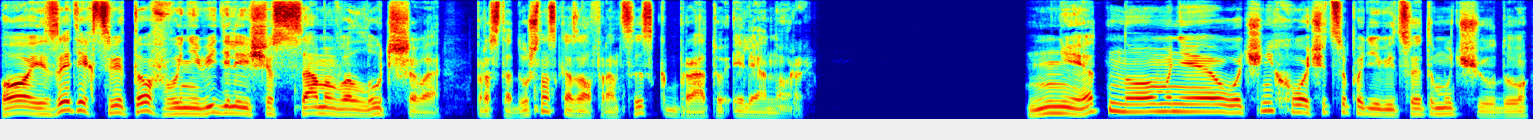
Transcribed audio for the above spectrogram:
«О, из этих цветов вы не видели еще самого лучшего», простодушно сказал Франциск брату Элеоноры. «Нет, но мне очень хочется подивиться этому чуду»,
